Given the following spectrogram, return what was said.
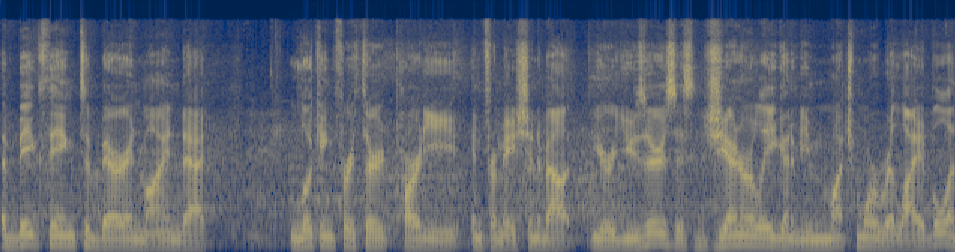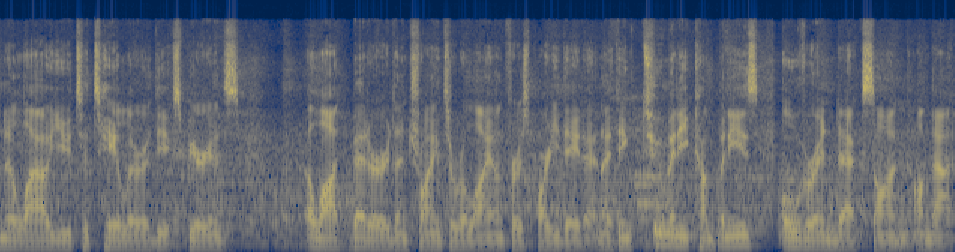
a big thing to bear in mind that looking for third party information about your users is generally going to be much more reliable and allow you to tailor the experience a lot better than trying to rely on first party data. And I think too many companies over index on, on that.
